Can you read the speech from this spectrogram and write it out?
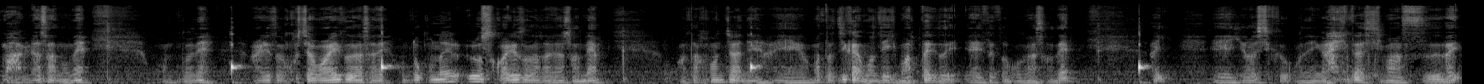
まあ皆さんのね、本当ね、ありがとう、こちらもありがとうございましたね。本当このうろすこありがとうございました、皆さんね。また本じゃあね、えー、また次回もぜひまったりとやりたいと思いますので、はい。えー、よろしくお願いいたします。はい。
